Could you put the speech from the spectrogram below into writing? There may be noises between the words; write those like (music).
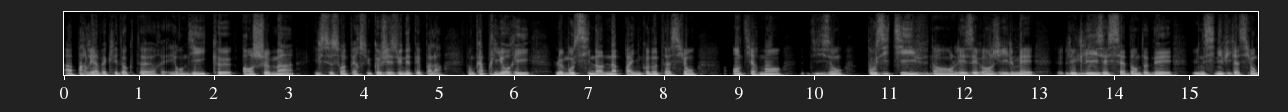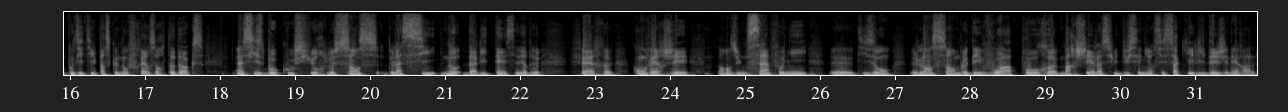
à parler avec les docteurs. Et on dit que en chemin, ils se sont aperçus que Jésus n'était pas là. Donc, a priori, le mot synode n'a pas une connotation entièrement, disons, positive dans les évangiles, mais l'Église essaie d'en donner une signification positive parce que nos frères orthodoxes insistent beaucoup sur le sens de la synodalité, c'est-à-dire de faire converger dans une symphonie, euh, disons, l'ensemble des voix pour marcher à la suite du Seigneur. C'est ça qui est l'idée générale.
